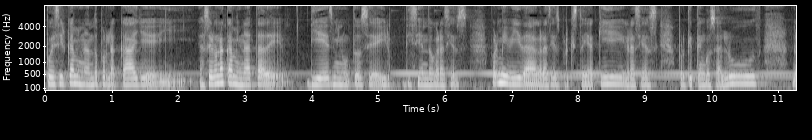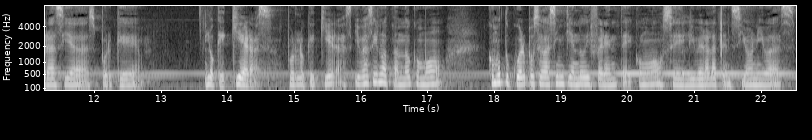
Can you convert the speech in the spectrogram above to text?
puedes ir caminando por la calle y hacer una caminata de 10 minutos e ir diciendo gracias por mi vida, gracias porque estoy aquí, gracias porque tengo salud, gracias porque lo que quieras, por lo que quieras. Y vas a ir notando cómo, cómo tu cuerpo se va sintiendo diferente, cómo se libera la tensión y vas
